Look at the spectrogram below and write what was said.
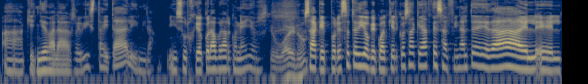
a quien lleva la revista y tal, y mira, y surgió colaborar con ellos. Qué guay, ¿no? O sea, que por eso te digo que cualquier cosa que haces al final te da el, el-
